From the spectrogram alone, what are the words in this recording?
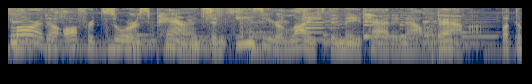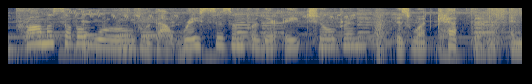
Florida offered Zora's parents an easier life than they'd had in Alabama. But the promise of a world without racism for their eight children is what kept them in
